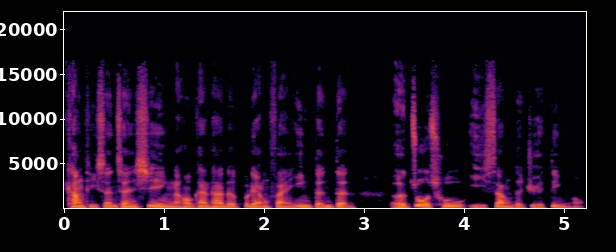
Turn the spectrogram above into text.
抗体生成性，然后看它的不良反应等等，而做出以上的决定哦。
